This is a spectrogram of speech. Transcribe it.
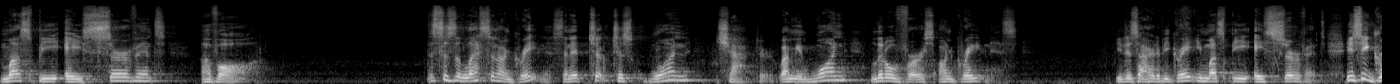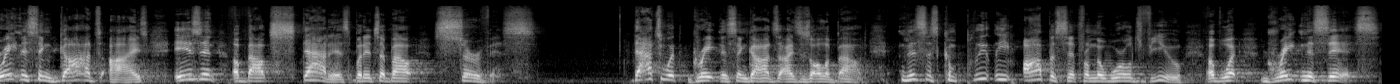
must be a servant of all. This is a lesson on greatness, and it took just one chapter, I mean, one little verse on greatness. You desire to be great, you must be a servant. You see, greatness in God's eyes isn't about status, but it's about service. That's what greatness in God's eyes is all about. And this is completely opposite from the world's view of what greatness is.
